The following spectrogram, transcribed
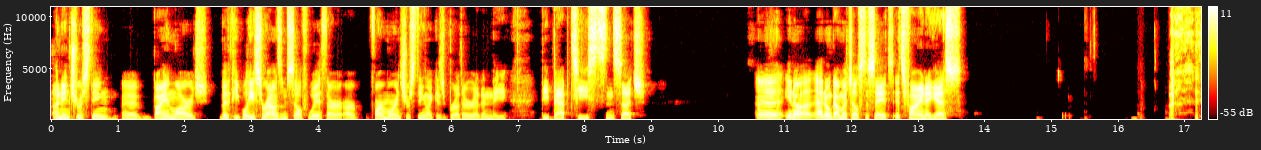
uninteresting uh, by and large. But the people he surrounds himself with are, are far more interesting, like his brother, than the the Baptistes and such. Uh, you know, I don't got much else to say. It's it's fine, I guess.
